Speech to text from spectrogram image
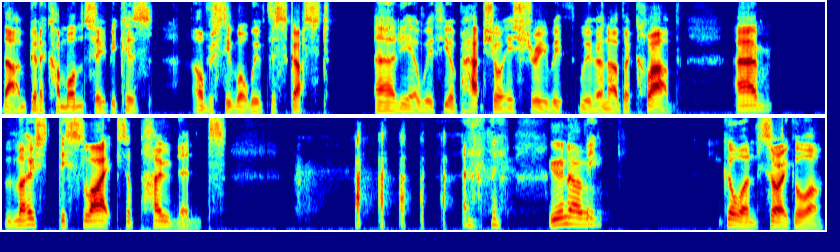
that I'm going to come on to because obviously what we've discussed earlier with your perhaps your history with with another club. Um, most disliked opponent. you know, go on. Sorry, go on.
